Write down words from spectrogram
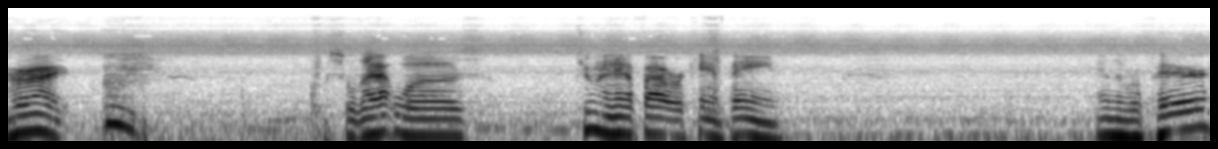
All right. So that was two and a half hour campaign. And the repair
